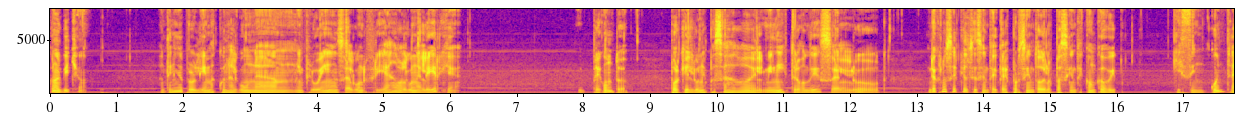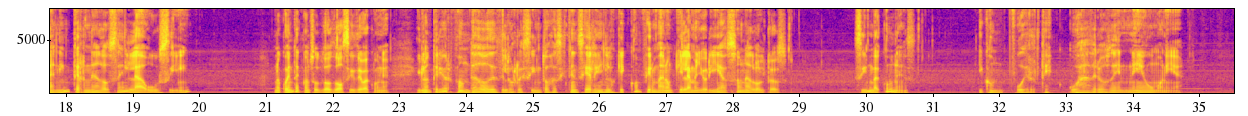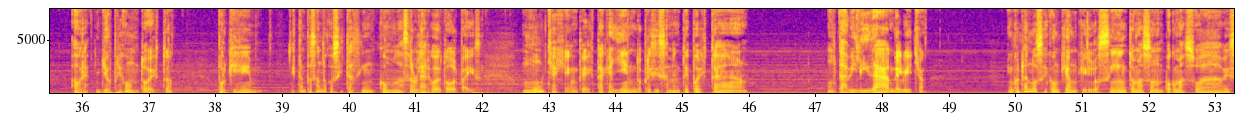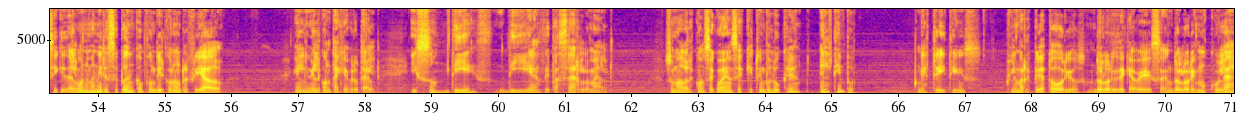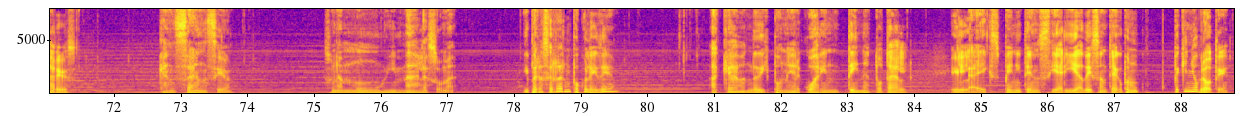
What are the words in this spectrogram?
Con el bicho? ¿Han tenido problemas con alguna mm, influenza, algún resfriado, alguna alergia? Pregunto, porque el lunes pasado el ministro de Salud dio a conocer que el 63% de los pacientes con COVID que se encuentran internados en la UCI no cuentan con sus dos dosis de vacuna y lo anterior fue dado desde los recintos asistenciales en los que confirmaron que la mayoría son adultos sin vacunas y con fuertes cuadros de neumonía. Ahora, yo pregunto esto porque están pasando cositas incómodas a lo largo de todo el país. Mucha gente está cayendo precisamente por esta mutabilidad del bicho encontrándose con que aunque los síntomas son un poco más suaves y que de alguna manera se pueden confundir con un resfriado, el nivel de contagio es brutal y son 10 días de pasarlo mal, sumado a las consecuencias que esto involucra en el tiempo. Gastritis, problemas respiratorios, dolores de cabeza, dolores musculares, cansancio. Es una muy mala suma. Y para cerrar un poco la idea, acaban de disponer cuarentena total en la ex penitenciaría de Santiago por un pequeño brote.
